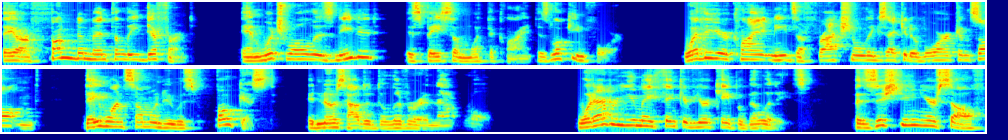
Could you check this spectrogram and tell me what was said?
They are fundamentally different, and which role is needed is based on what the client is looking for. Whether your client needs a fractional executive or a consultant, they want someone who is focused and knows how to deliver in that role. Whatever you may think of your capabilities, positioning yourself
